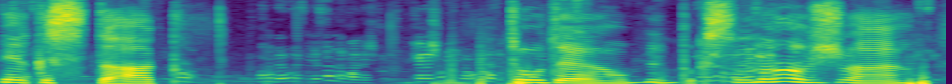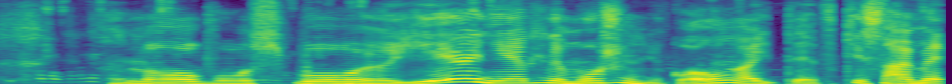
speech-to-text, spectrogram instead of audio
якось так. Тут персонажа нового свого є, ніяк не можу ніколи знайти. Такі самі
